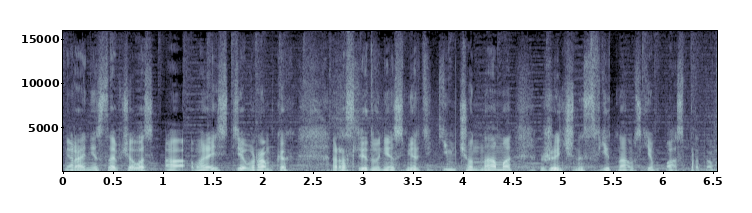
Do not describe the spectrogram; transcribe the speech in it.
Ранее сообщалось об аресте в рамках расследования смерти Ким Чон Нама женщины с вьетнамским паспортом.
